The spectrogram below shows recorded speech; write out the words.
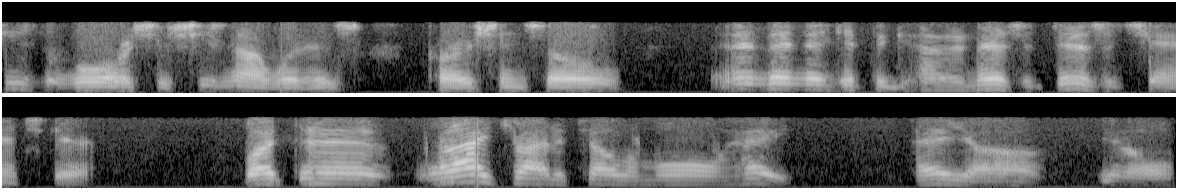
She's divorced, so she's not with his person. So, and then they get together, and there's a there's a chance there. But uh, what I try to tell them all, hey, hey, uh, you know,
